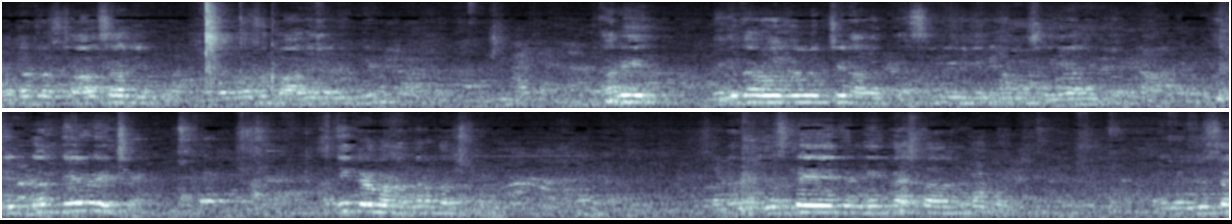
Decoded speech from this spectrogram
మొదట్లో చాలాసార్లు చెప్పాను మొదటి రోజు బాధ జరిగింది కానీ మిగతా రోజుల నుంచి నాకు కసి పెరిగింది చేయాలని ఇది దేవుడు ఇచ్చాడు. అది ఇక్కడ మనందరం మర్చిపోయింది సో నన్ను చూస్తే నేను కష్టాలు అనుకోకూడదు. నేను చూస్తే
